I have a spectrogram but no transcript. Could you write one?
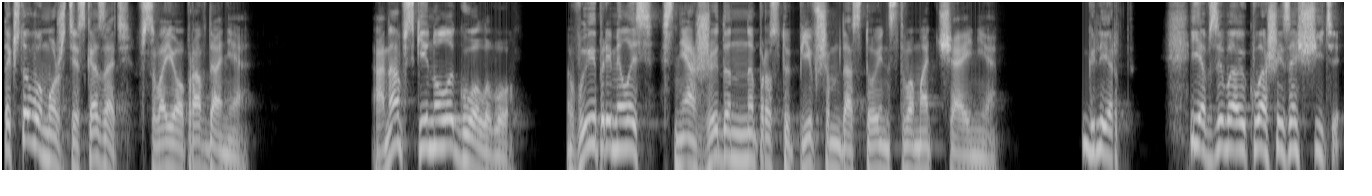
Так что вы можете сказать в свое оправдание?» Она вскинула голову. выпрямилась с неожиданно проступившим достоинством отчаяния. «Глерт, я взываю к вашей защите.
